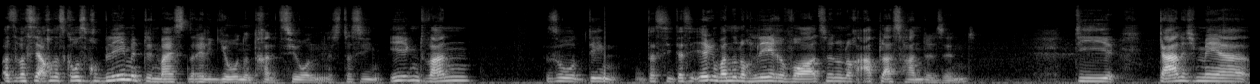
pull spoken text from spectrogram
also was ja auch das große Problem mit den meisten Religionen und Traditionen ist, dass sie irgendwann so den, dass sie, dass sie irgendwann nur noch leere Worte, nur noch Ablasshandel sind, die gar nicht mehr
